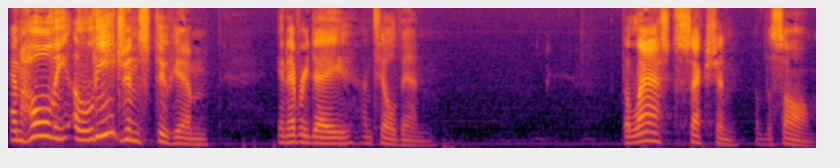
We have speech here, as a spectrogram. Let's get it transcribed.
and holy allegiance to him in every day until then. The last section of the psalm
